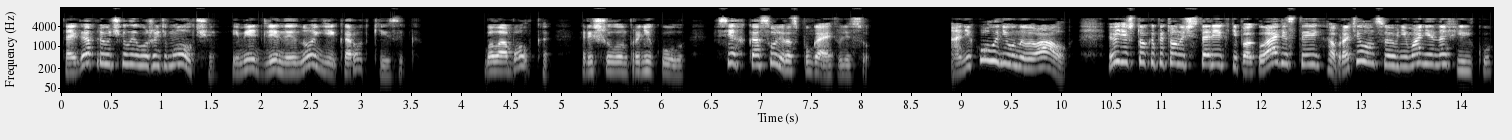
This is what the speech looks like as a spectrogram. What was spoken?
Тайга приучила его жить молча, иметь длинные ноги и короткий язык. «Балаболка», — решил он про Никулу, — «всех косуль распугает в лесу». А Никола не унывал. Видя, что Капитоныч старик непокладистый, обратил он свое внимание на Фильку.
